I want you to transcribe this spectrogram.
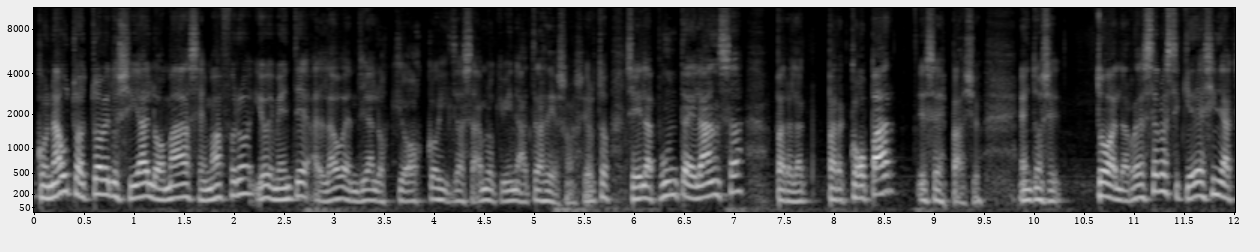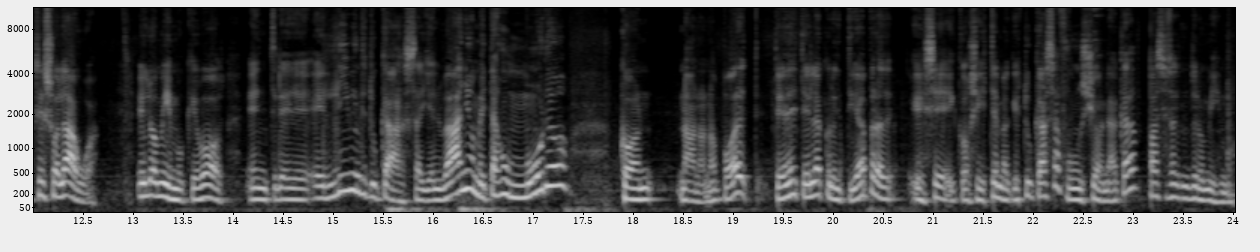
con auto a toda velocidad, lomada, semáforo y obviamente al lado vendrían los kioscos y ya sabemos lo que viene atrás de eso, ¿no es cierto? Sería la punta de lanza para, la, para copar ese espacio. Entonces, toda la reserva se queda sin acceso al agua. Es lo mismo que vos, entre el living de tu casa y el baño, metas un muro con... No, no, no podés tener, tener la conectividad para ese ecosistema que es tu casa funcione. Acá pasa exactamente lo mismo.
